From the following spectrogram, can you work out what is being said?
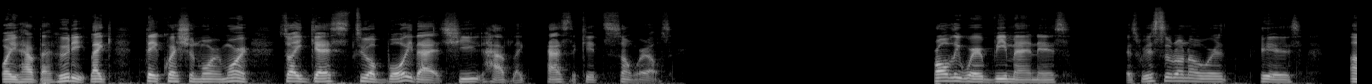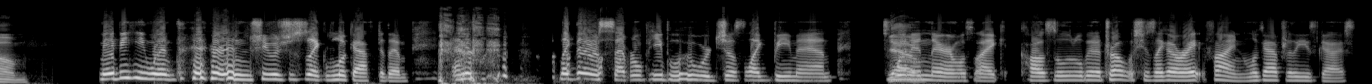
Why you have that hoodie? Like they question more and more. So I guess to avoid that, she have like has the kids somewhere else. Probably where B Man is, because we still don't know where he is. Um, Maybe he went there and she was just like, look after them. And like there were several people who were just like B Man. Just went in there and was like caused a little bit of trouble. She's like, all right, fine, look after these guys.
